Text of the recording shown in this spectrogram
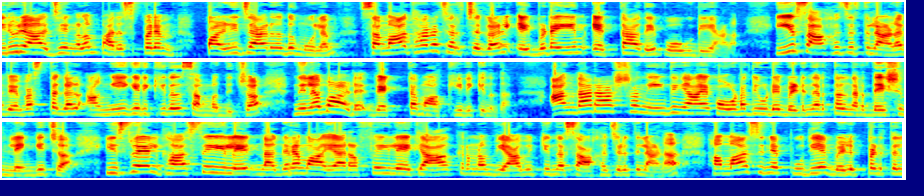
ഇരു രാജ്യങ്ങളും പരസ്പരം പഴിചാരുന്നത് മൂലം സമാധാന ചർച്ചകൾ എവിടെയും എത്താതെ പോകുകയാണ്. ഈ സാഹചര്യത്തിലാണ് വ്യവസ്ഥകൾ അംഗീകരിക്കുന്നത് സംബന്ധിച്ച നിലപാട് വ്യക്തമാക്കിയിരിക്കുന്നത്. അന്താരാഷ്ട്ര നീതിന്യായ കോടതിയുടെ വെടിനിർത്തൽ നിർദ്ദേശം ലംഘിച്ച് ഇസ്രായേൽ ഖാസയിലെ നഗരമായ റഫയിലേക്ക് ആക്രമണം വ്യാപിക്കുന്ന സാഹചര്യത്തിലാണ് ഹമാസിന്റെ പുതിയ വെളിപ്പെടുത്തൽ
